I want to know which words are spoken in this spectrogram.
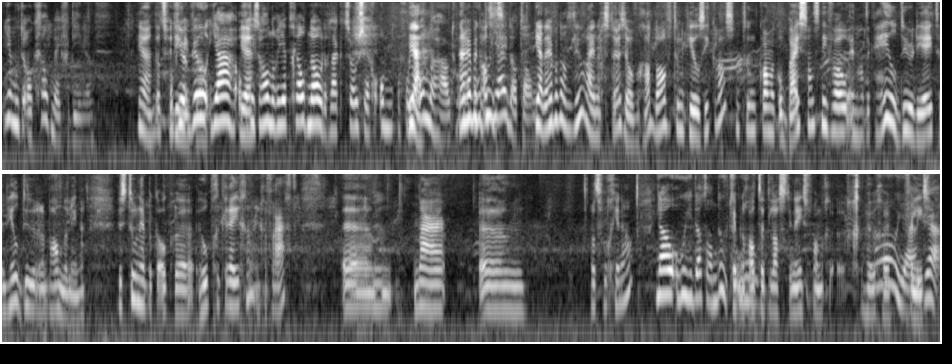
Je moet er ook geld mee verdienen. Ja, dat Of verdien je ik wil, wel. ja, of Ja. het is handig. Je hebt geld nodig, laat ik het zo zeggen, om, voor Ja. je onderhoud. Hoe, Daar heb hoe ik doe altijd- jij dat dan? Ja, daar heb ik altijd heel weinig stress over gehad. Behalve toen ik heel ziek was. Want toen kwam ik op bijstandsniveau en had ik heel duur dieet en heel dure behandelingen. Dus toen heb ik ook hulp gekregen en gevraagd. Ehm, maar, ehm, wat vroeg je nou? Nou, hoe je dat dan doet. Ik heb nog altijd last ineens van oh, ja, geheugenverlies. Ja,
